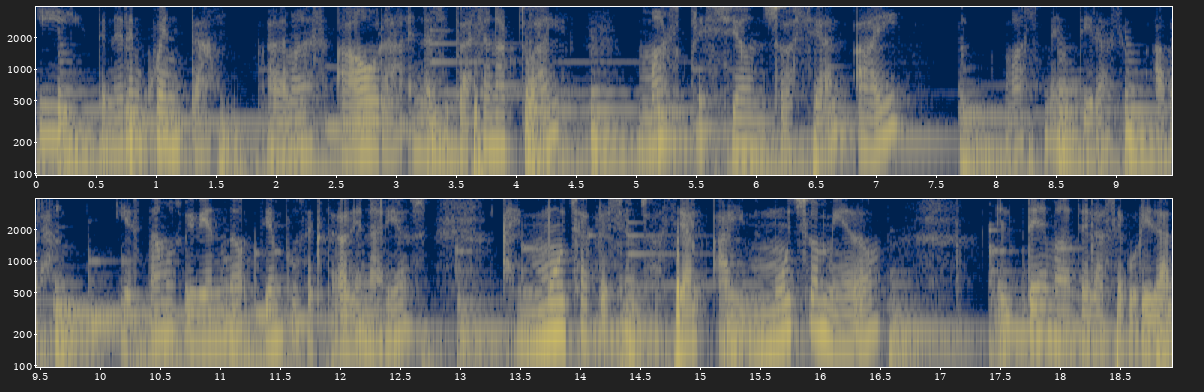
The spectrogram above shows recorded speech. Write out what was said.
Y tener en cuenta, además ahora en la situación actual, más presión social hay, más mentiras habrá. Y estamos viviendo tiempos extraordinarios, hay mucha presión social, hay mucho miedo, el tema de la seguridad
